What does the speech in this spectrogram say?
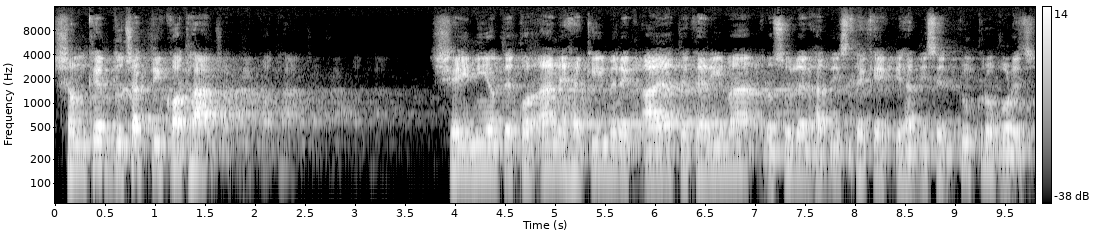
সংক্ষেপ দু চারটি কথা। সেই নিয়তে কোরআনে হাকিমের এক আয়াতে কারিমা রসুলের হাদিস থেকে একটি হাদিসের টুকরো পড়েছে।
